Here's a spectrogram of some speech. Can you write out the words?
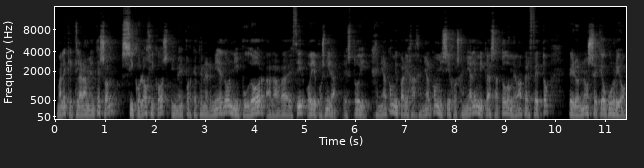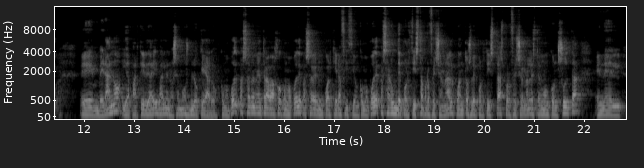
¿vale? Que claramente son psicológicos y no hay por qué tener miedo ni pudor a la hora de decir, oye, pues mira, estoy genial con mi pareja, genial con mis hijos, genial en mi casa, todo me va perfecto, pero no sé qué ocurrió en verano y a partir de ahí, ¿vale? Nos hemos bloqueado. Como puede pasar en el trabajo, como puede pasar en cualquier afición, como puede pasar un deportista profesional, ¿cuántos deportistas profesionales tengo en consulta en el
